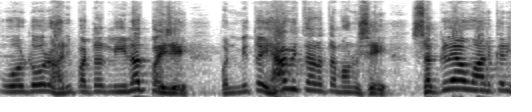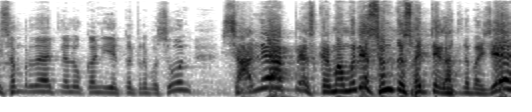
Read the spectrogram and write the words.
बोर्डवर हरिपाठात लिहिलाच पाहिजे. पण मी तर ह्या विचाराचा माणूस आहे. सगळ्या वारकरी संप्रदायातल्या लोकांनी एकत्र बसून शालेय अभ्यासक्रमामध्ये संत साहित्य घातलं पाहिजे.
